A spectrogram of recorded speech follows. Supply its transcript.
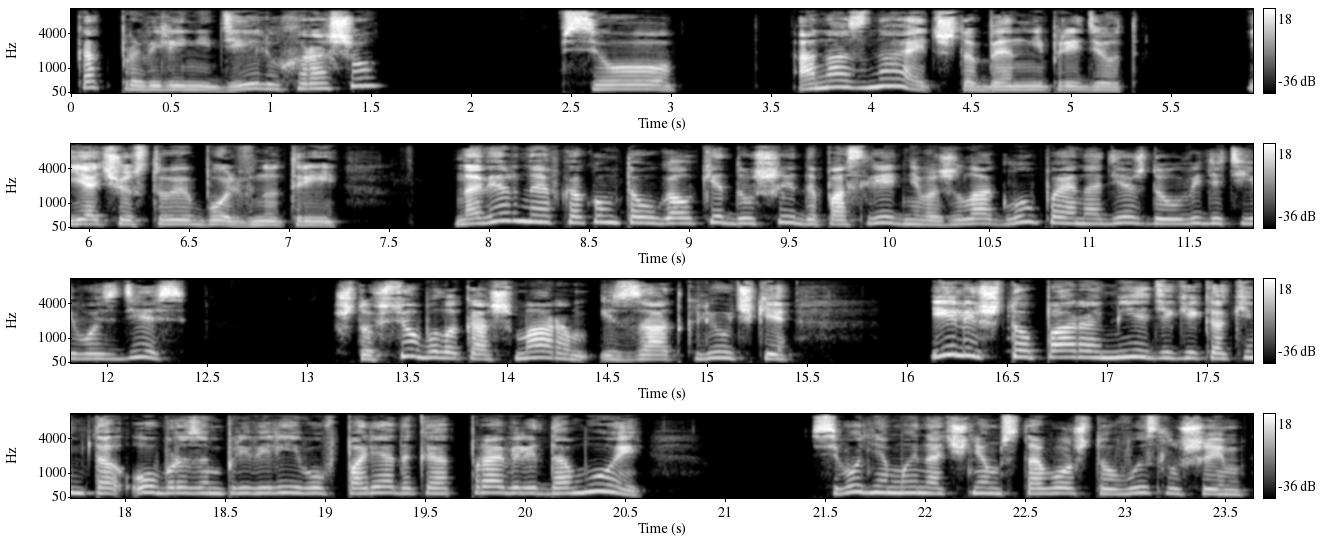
Как провели неделю, хорошо?» «Все. Она знает, что Бен не придет. Я чувствую боль внутри. Наверное, в каком-то уголке души до последнего жила глупая надежда увидеть его здесь, что все было кошмаром из-за отключки, или что парамедики каким-то образом привели его в порядок и отправили домой. Сегодня мы начнем с того, что выслушаем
